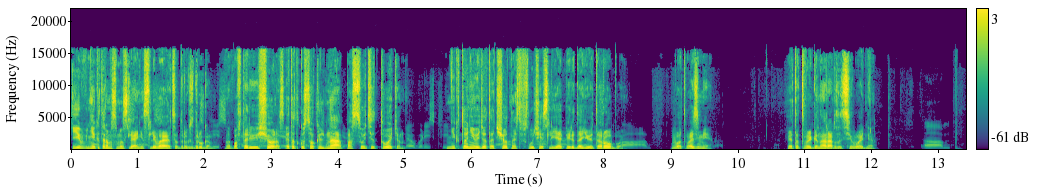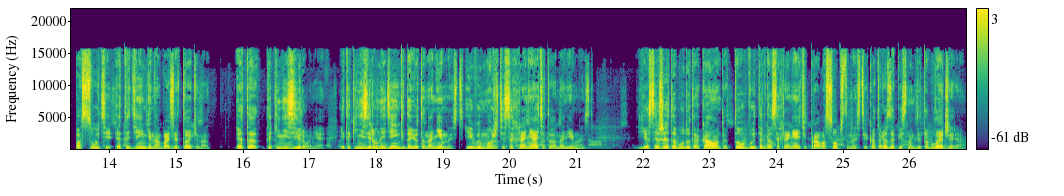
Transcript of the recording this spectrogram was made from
И в некотором смысле они сливаются друг с другом. Но повторю еще раз, этот кусок льна, по сути, токен. Никто не ведет отчетность в случае, если я передаю это Робу. Вот, возьми. Это твой гонорар за сегодня. По сути, это деньги на базе токена это токенизирование. И токенизированные деньги дают анонимность, и вы можете сохранять эту анонимность. Если же это будут аккаунты, то вы тогда сохраняете право собственности, которое записано где-то в леджере.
